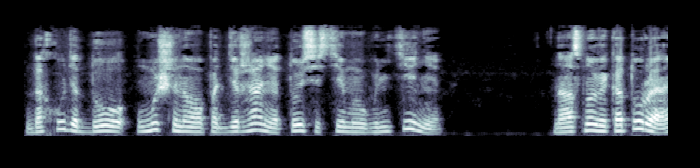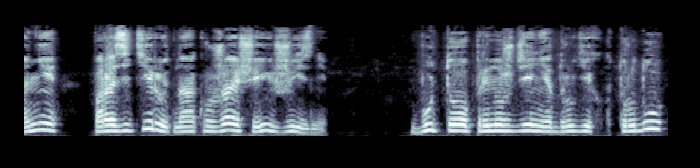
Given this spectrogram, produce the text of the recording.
доходят до умышленного поддержания той системы угнетения, на основе которой они паразитируют на окружающей их жизни, будь то принуждение других к труду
